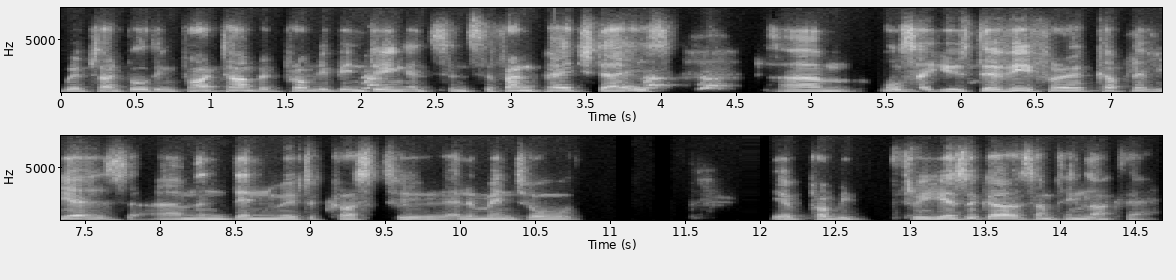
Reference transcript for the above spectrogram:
website building part-time, but probably been doing it since the FrontPage days. Um, also used Divi for a couple of years, um, and then moved across to Elementor. Yeah, probably three years ago, or something like that.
